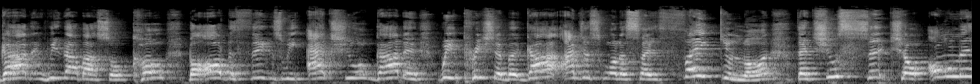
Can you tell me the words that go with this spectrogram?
God, we not about so cold, but all the things we ask you, oh God, and we appreciate. But God, I just want to say thank you, Lord, that you sent your only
